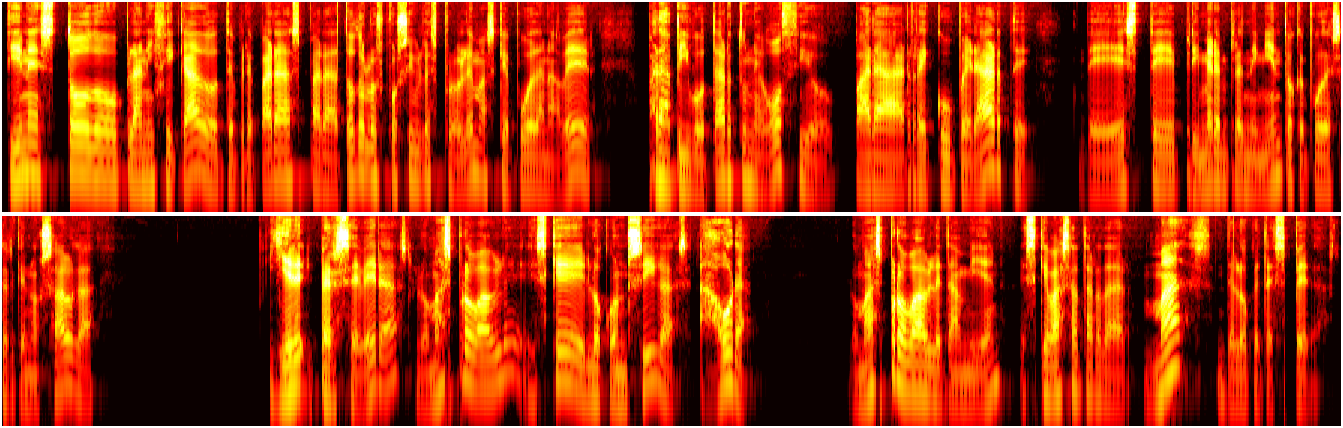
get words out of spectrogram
tienes todo planificado, te preparas para todos los posibles problemas que puedan haber, para pivotar tu negocio, para recuperarte de este primer emprendimiento que puede ser que no salga, y perseveras, lo más probable es que lo consigas ahora. Lo más probable también es que vas a tardar más de lo que te esperas.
